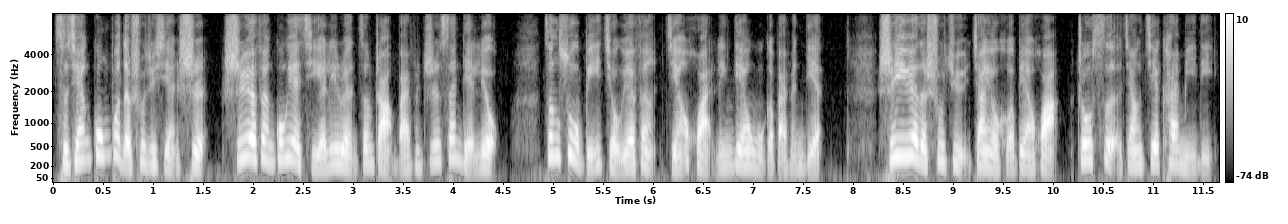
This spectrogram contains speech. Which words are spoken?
此前公布的数据显示，十月份工业企业利润增长百分之三点六，增速比九月份减缓零点五个百分点。十一月的数据将有何变化？周四将揭开谜底。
